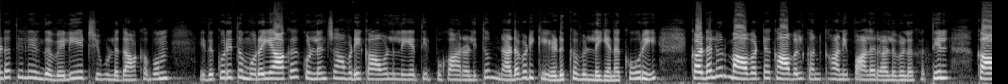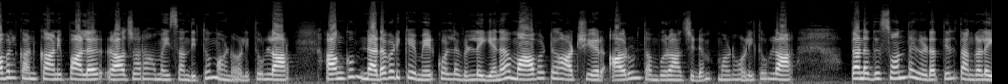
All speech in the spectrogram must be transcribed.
இடத்திலிருந்து வெளியேற்றியுள்ளதாகவும் இதுகுறித்து முறையாக குள்ளஞ்சாவடி காவல் நிலையத்தில் புகார் அளித்தும் நடவடிக்கை எடுக்கவில்லை என கூறி கடலூர் மாவட்ட காவல் கண்காணிப்பாளர் அலுவலகத்தில் காவல் கண்காணிப்பாளர் ராஜாராமை சந்தித்து மனு அளித்துள்ளார். அங்கும் நடவடிக்கை மேற்கொள்ளவில்லை என மாவட்ட ஆட்சியர் அருண் தம்புராஜிடம் மனு அளித்துள்ளார். தனது சொந்த இடத்தில் தங்களை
